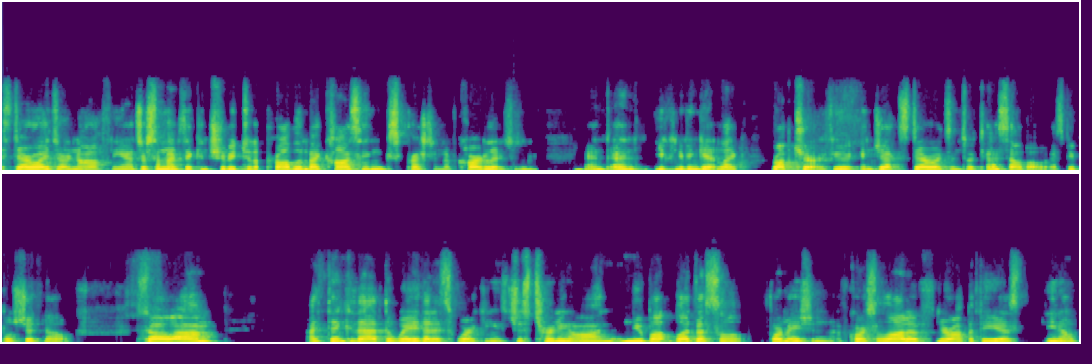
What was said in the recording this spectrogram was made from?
steroids are not often the answer. Sometimes they contribute to the problem by causing suppression of cartilage, and and, and you can even get like rupture if you inject steroids into a tennis elbow, as people should know. So. Um, I think that the way that it's working is just turning on new blood vessel formation. Of course, a lot of neuropathy is, you know,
